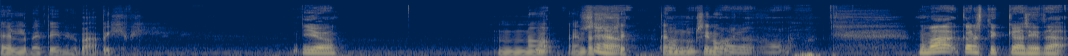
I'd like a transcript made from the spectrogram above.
helvetin hyvä pihvi. joo. No, No, entäs sitten on sinulla? aika- No mä kans tykkään siitä,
